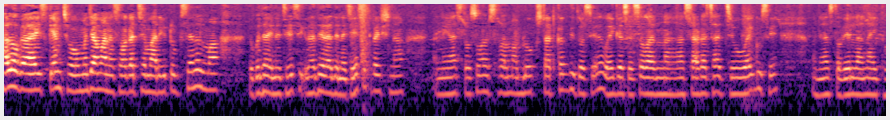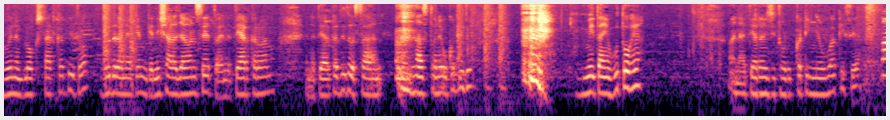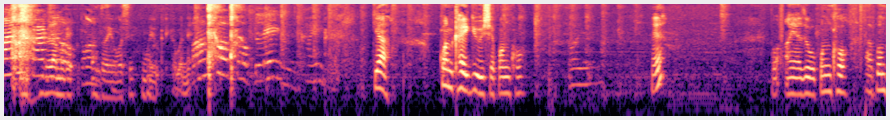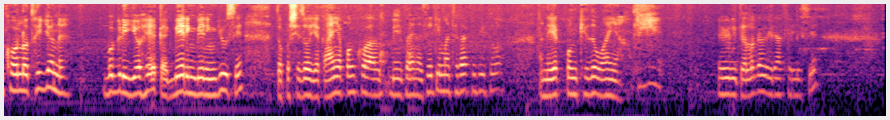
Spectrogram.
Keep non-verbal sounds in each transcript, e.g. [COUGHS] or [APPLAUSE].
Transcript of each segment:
હાલો guys કેમ છો? મજામાં અને સ્વાગત છે મારી યુટ્યુબ ચેનલમાં તો બધાને જય શ્રી, રાધે રાધે ને જય શ્રી કૃષ્ણ. અને આજ તો સવાર સવારમાં બ્લોગ સ્ટાર્ટ કરી દીધો છે. વાગ્યા છે સવારના સાડા સાત જેવું વાગ્યું છે. અને આજ તો વહેલા નાહી ધોઈને બ્લોગ સ્ટાર્ટ કરી દીધો. રુદ્રને કેમ કે નિશાળા જવાનું છે, તો એને તૈયાર કરવાનું. એને તૈયાર કરી દીધો. સા નાસ્તો ને એવું કરી દીધું. [COUGHS] મેં ત્યાં હું હૂતો હે. અને અત્યારે હજી થોડું કટિંગ એવું બાકી છે. ગળામાં કંઈક વાંધો એવો હશે, હું એવું કંઈ ખબર નહીં. ક્યાં? કોણ ખાઈ ગયું છે પંખો? હે? અહીંયા જો પંખો, આ પંખો ઓલો થઈ ગયો ને, બગડી ગયો હે, કંઈક બેરિંગ બેરિંગ ગયું છે. તો પછી જોઈએ કે અહીંયા પંખો આ બે ભાઈના સેટીમાંથી રાખી દીધો. અને એક પંખી જો અહીંયા. એવી રીતે લગાવી રાખેલી છે.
